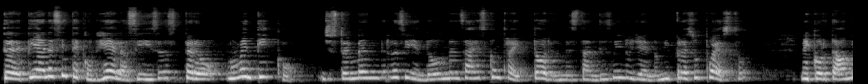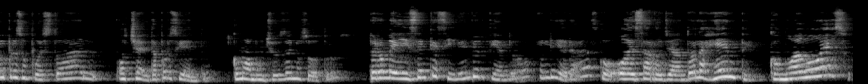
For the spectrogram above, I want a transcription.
te detienes y te congelas y dices, pero un momentico, yo estoy recibiendo dos mensajes contradictorios, me están disminuyendo mi presupuesto, me cortado mi presupuesto al 80%, como a muchos de nosotros, pero me dicen que sigue invirtiendo en liderazgo o desarrollando a la gente. ¿Cómo hago eso?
